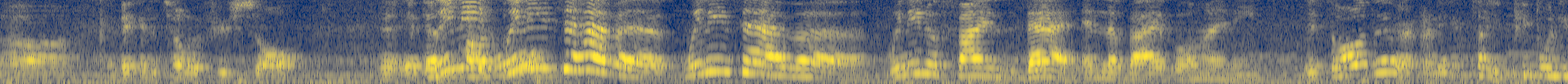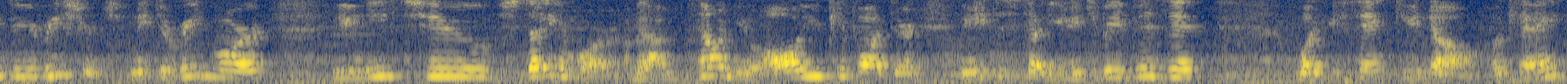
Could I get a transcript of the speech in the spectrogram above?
uh, and make an atonement for your soul. If that's we need possible, we need to have a we need to have a we need to find that in the Bible, honey. It's all there, honey. I'm telling you, people need to do your research. You need to read more. You need to study more. I mean, I'm telling you, all you people out there, you need to study. You need to revisit what you think you know. Okay?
